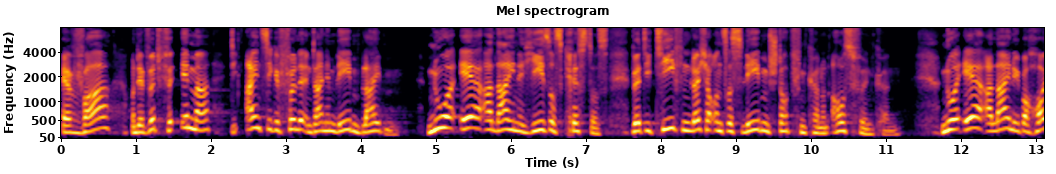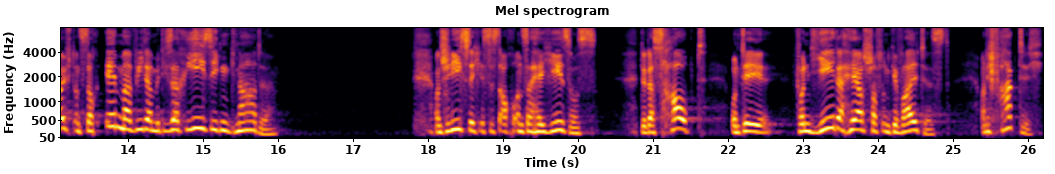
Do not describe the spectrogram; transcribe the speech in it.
Er war und er wird für immer die einzige Fülle in deinem Leben bleiben. Nur er alleine, Jesus Christus, wird die tiefen Löcher unseres Lebens stopfen können und ausfüllen können. Nur er alleine überhäuft uns doch immer wieder mit dieser riesigen Gnade. Und schließlich ist es auch unser Herr Jesus, der das Haupt und der von jeder Herrschaft und Gewalt ist. Und ich frage dich,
